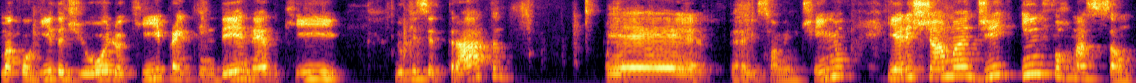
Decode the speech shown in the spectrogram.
uma corrida de olho aqui para entender, né, do que do que se trata. É, Peraí, só um minutinho. E ele chama de informação.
